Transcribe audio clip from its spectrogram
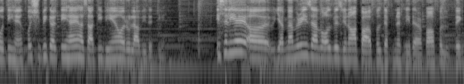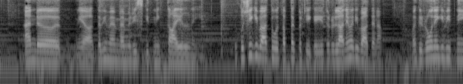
होती हैं? खुश भी करती हैं, हंसाती भी हैं और रुला भी देती हैं। इसलिए memories have always you know are powerful definitely they are powerful thing and या तभी मैं मेमोरीज की इतनी कायल नहीं तो खुशी की बात तो तब तक तो ठीक है, ये जो रुलाने वाली बात है ना, बाकी रोने की भी इतनी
